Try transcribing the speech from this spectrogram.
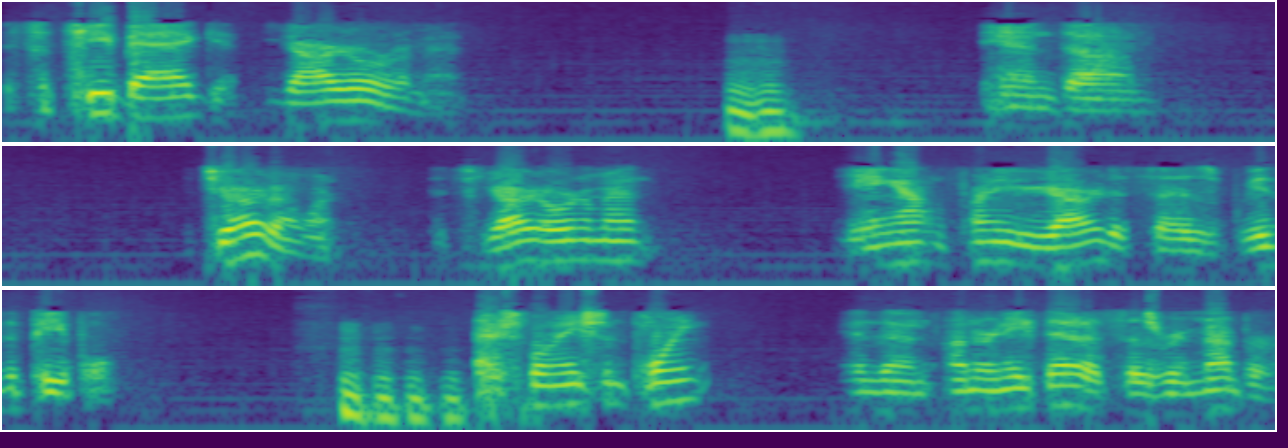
it's a tea bag yard ornament, Mm-hmm. and um, it's yard ornament. Yard ornament. You hang out in front of your yard. It says "We the People." Exclamation point, and then underneath that it says "Remember"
